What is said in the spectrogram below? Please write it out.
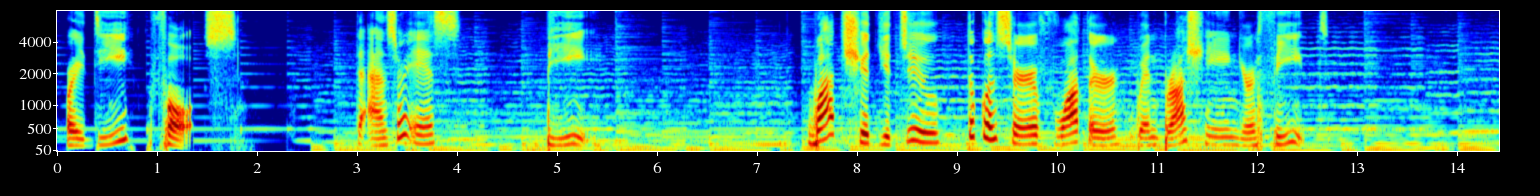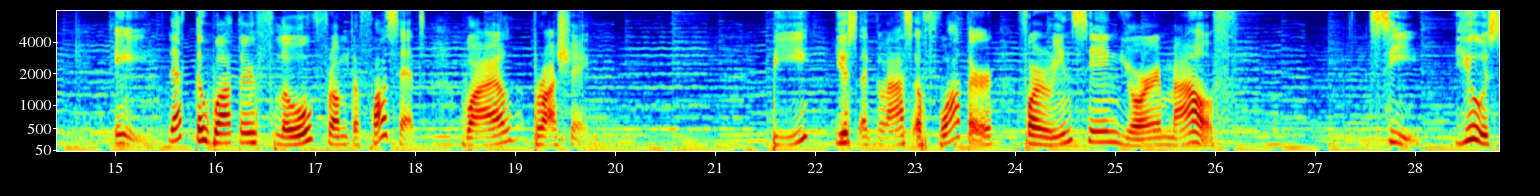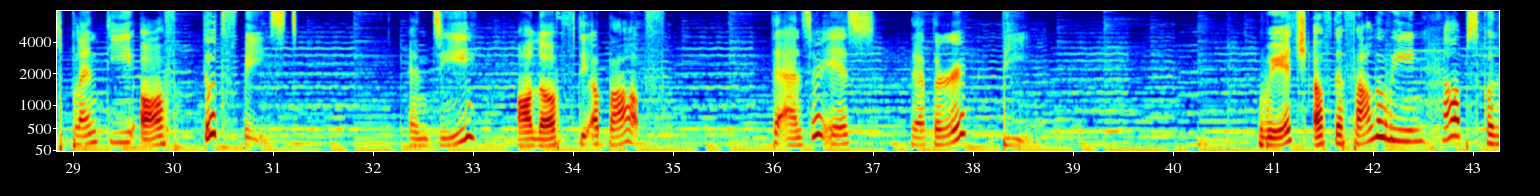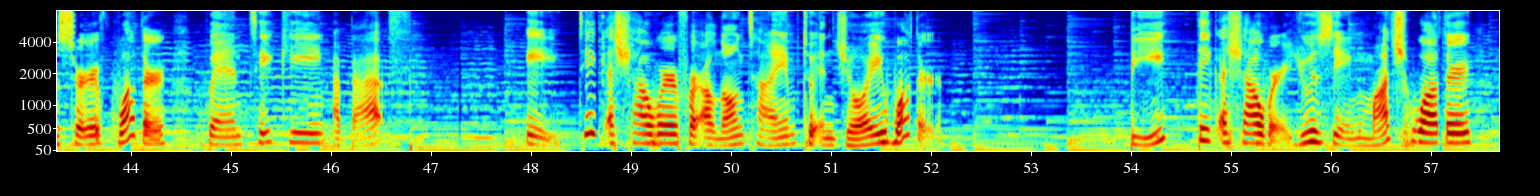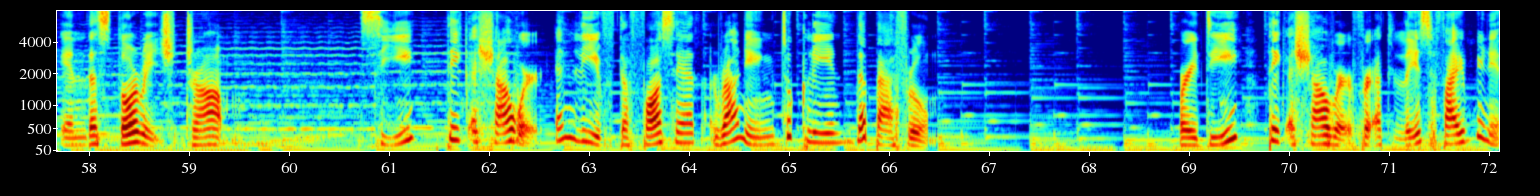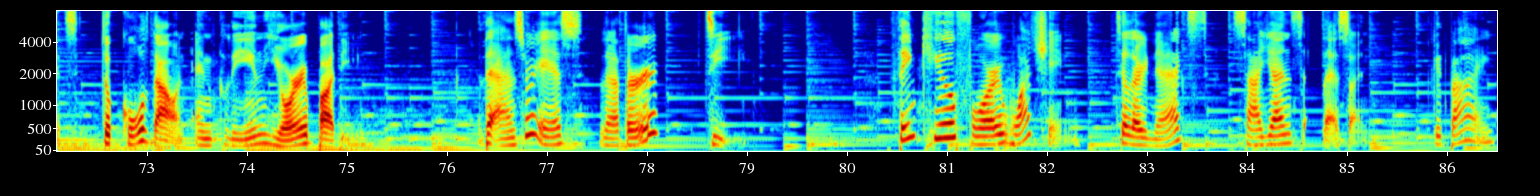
or D. Falls? The answer is B. What should you do to conserve water when brushing your teeth? A. Let the water flow from the faucet while brushing. B. Use a glass of water for rinsing your mouth. C. Use plenty of toothpaste. And D. All of the above. The answer is letter B. Which of the following helps conserve water when taking a bath? A. Take a shower for a long time to enjoy water. B. Take a shower using much water in the storage drum. C. Take a shower and leave the faucet running to clean the bathroom. Or D. Take a shower for at least 5 minutes to cool down and clean your body. The answer is letter D. Thank you for watching. Till our next science lesson. Goodbye.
